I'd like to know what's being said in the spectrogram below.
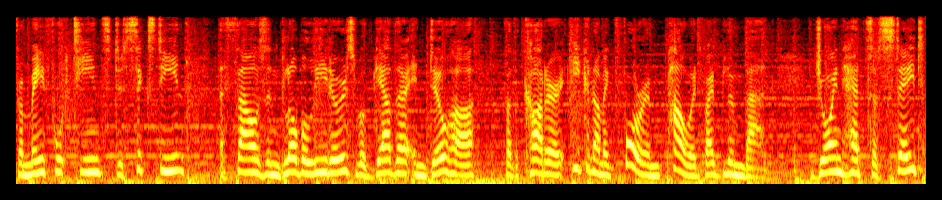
From May 14th to 16th, a thousand global leaders will gather in Doha for the Qatar Economic Forum powered by Bloomberg. Join heads of state,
